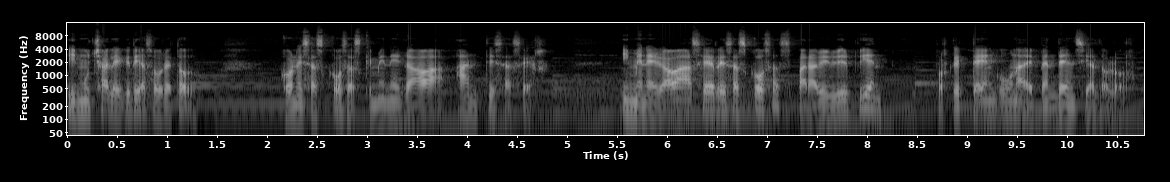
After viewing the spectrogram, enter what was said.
y mucha alegría sobre todo con esas cosas que me negaba antes a hacer. Y me negaba a hacer esas cosas para vivir bien, porque tengo una dependencia al dolor.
